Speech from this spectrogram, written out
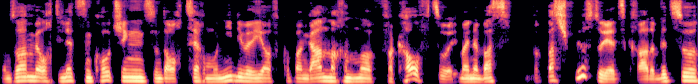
Und so haben wir auch die letzten Coachings und auch Zeremonien, die wir hier auf Kopangan machen, immer verkauft. So, ich meine, was, was spürst du jetzt gerade? Willst du,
